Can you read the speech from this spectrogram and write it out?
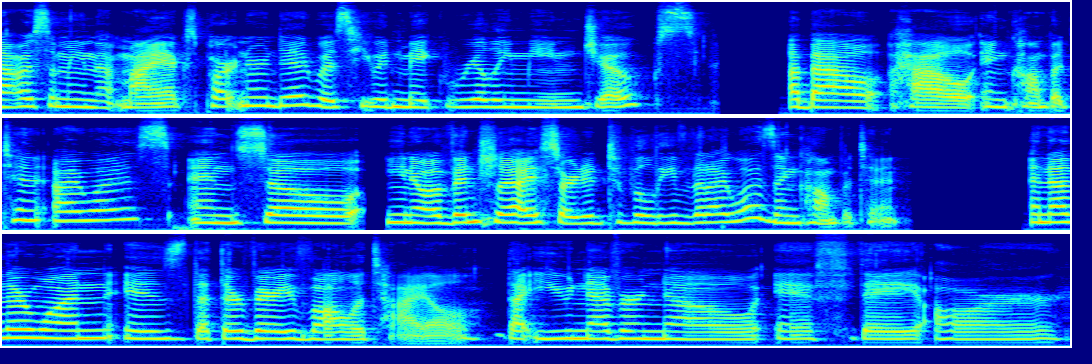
That was something that my ex-partner did was he would make really mean jokes about how incompetent I was. And so, you know, eventually I started to believe that I was incompetent. Another one is that they're very volatile, that you never know if they are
